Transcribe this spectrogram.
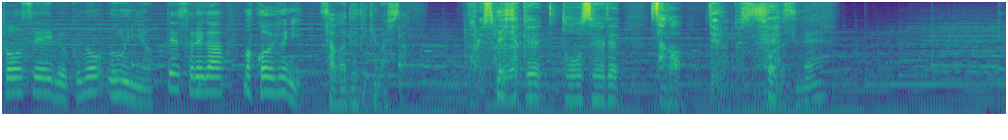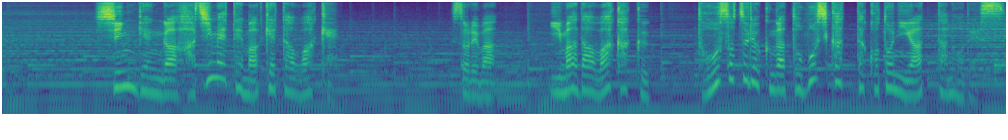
統制力の有無によってそれがまあこういうふうに差が出てきました。やはりそれだけ統制で差が出るんですね。そうですね。信玄が初めて負けたわけ。それはいまだ若く統率力が乏しかったことにあったのです。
